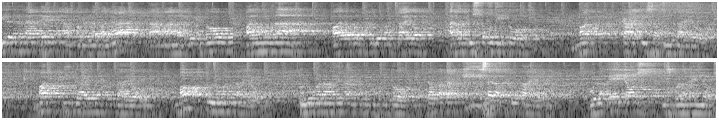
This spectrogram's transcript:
Tigilan na natin ang paglalabanan. Tama na po ito. Panahon na para magtulungan tayo. At ang gusto ko dito, magkaisa po tayo. Magbigayan tayo. Magtulungan tayo. Tulungan natin ang grupo ito. Kapag iisa lang po tayo, Bulakeños is Bulakeños.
